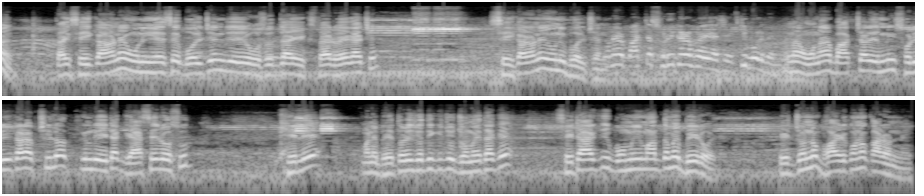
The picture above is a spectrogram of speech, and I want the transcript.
নয়। তাই সেই কারণে উনি এসে বলছেন যে ওষুধটা এক্সপায়ার হয়ে গেছে। সেই কারণেই উনি বলছেন। ওনার বাচ্চা শরীর খারাপ হয়ে গেছে কি বলবেন? না ওনার বাচ্চার এমনি শরীর খারাপ ছিল কিন্তু এটা গ্যাসের ওষুধ। খেলে মানে ভেতরে যদি কিছু জমে থাকে সেটা আর কি বমির মাধ্যমে বেরোয়। এর জন্য ভয়ের কোনো কারণ নেই।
